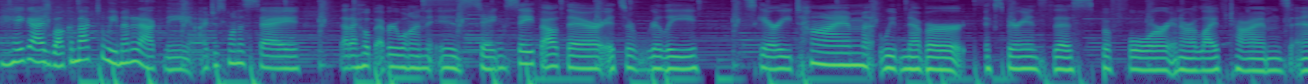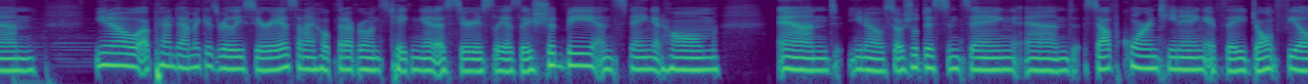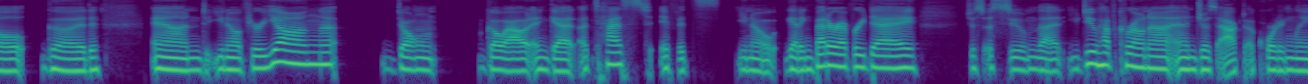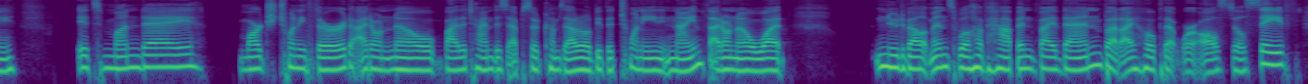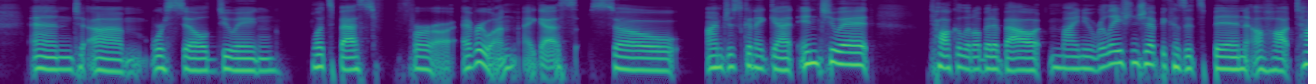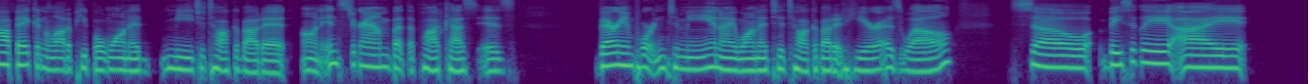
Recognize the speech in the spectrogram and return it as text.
Hey guys, welcome back to We Met at Acme. I just want to say that I hope everyone is staying safe out there. It's a really scary time. We've never experienced this before in our lifetimes. And, you know, a pandemic is really serious. And I hope that everyone's taking it as seriously as they should be and staying at home and, you know, social distancing and self quarantining if they don't feel good. And, you know, if you're young, don't go out and get a test if it's, you know, getting better every day. Just assume that you do have corona and just act accordingly. It's Monday, March 23rd. I don't know by the time this episode comes out it'll be the 29th. I don't know what new developments will have happened by then, but I hope that we're all still safe and um, we're still doing what's best for everyone, I guess. So I'm just going to get into it, talk a little bit about my new relationship because it's been a hot topic and a lot of people wanted me to talk about it on Instagram, but the podcast is very important to me and I wanted to talk about it here as well. So, basically I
